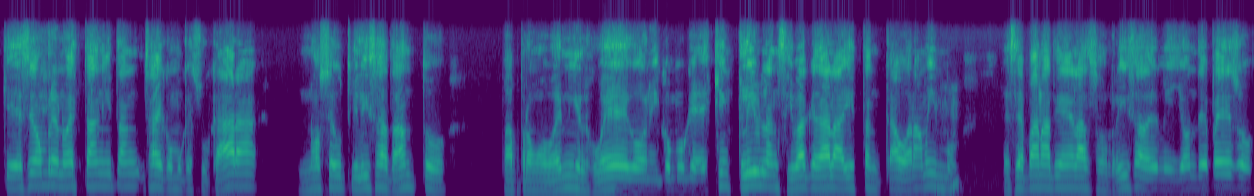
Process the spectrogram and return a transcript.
que ese hombre no es tan y tan, ¿sabes? Como que su cara no se utiliza tanto para promover ni el juego, ni como que es que en Cleveland se va a quedar ahí estancado. Ahora mismo, ese pana tiene la sonrisa del millón de pesos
